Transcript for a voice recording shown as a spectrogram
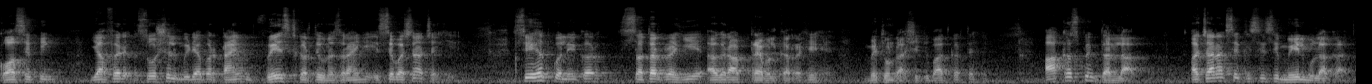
गॉसिपिंग या फिर सोशल मीडिया पर टाइम वेस्ट करते हुए नज़र आएँगे, इससे बचना चाहिए। सेहत को लेकर सतर्क रहिए अगर आप ट्रैवल कर रहे हैं। मिथुन राशि की बात करते हैं। आकस्मिक धन लाभ अचानक से किसी से मेल मुलाकात,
